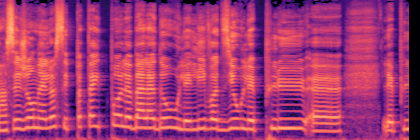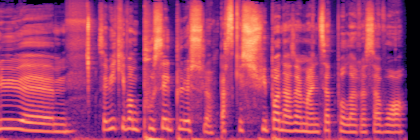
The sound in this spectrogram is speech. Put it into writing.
Dans ces journées-là, c'est peut-être pas le balado ou le livre audio le plus... Euh, le plus... Euh, celui qui va me pousser le plus, là, parce que je suis pas dans un mindset pour le recevoir.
